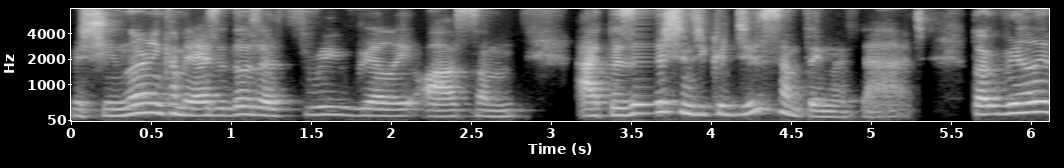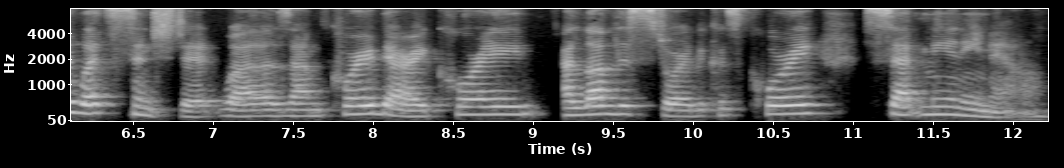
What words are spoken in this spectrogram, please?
machine learning company. I said those are three really awesome acquisitions. You could do something with that. But really, what cinched it was um, Corie Barry. Corie, I love this story because Corie sent me an email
